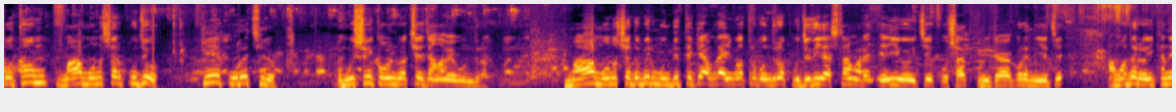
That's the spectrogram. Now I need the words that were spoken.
প্রথম মা মনসার পুজো কে করেছিল? অবশ্যই কমেন্ট বক্সে জানাবে বন্ধুরা। মা মনসা দেবীর মন্দির থেকে আমরা এইমাত্র বন্ধুরা পুজো দিয়ে আসলাম, আর এই হয়েছে প্রসাদ কুড়ি টাকা করে নিয়েছে। আমাদের ওইখানে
